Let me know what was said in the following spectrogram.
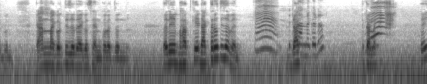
এখন। কান্না করতে যেতে এখন স্নান করার জন্য। তাহলে ভাত খেয়ে ডাক্তার হতে যাবেন? রান্না কান্না এই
